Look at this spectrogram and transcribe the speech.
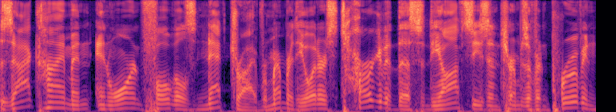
Zach Hyman and Warren Foegele's net drive. Remember, the Oilers targeted this in the offseason in terms of improving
